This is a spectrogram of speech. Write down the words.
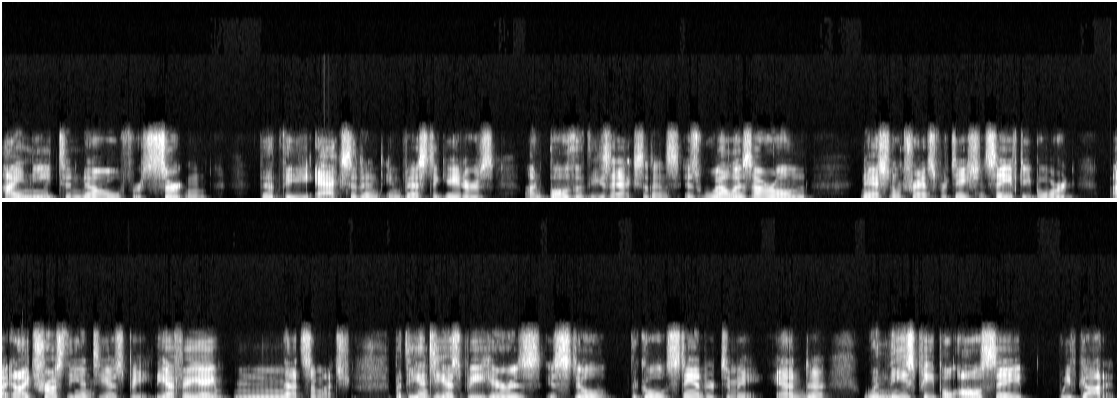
I need to know for certain that the accident investigators on both of these accidents, as well as our own National Transportation Safety Board. I, and I trust the NTSB. The FAA, not so much. But the NTSB here is is still the gold standard to me. And uh, when these people all say, we've got it,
